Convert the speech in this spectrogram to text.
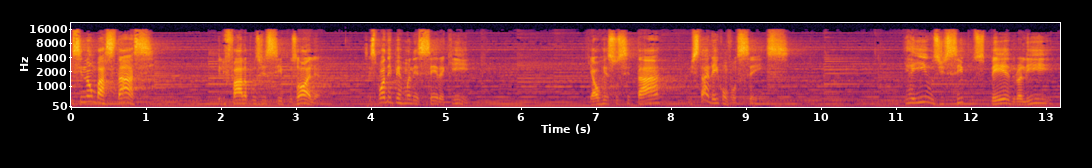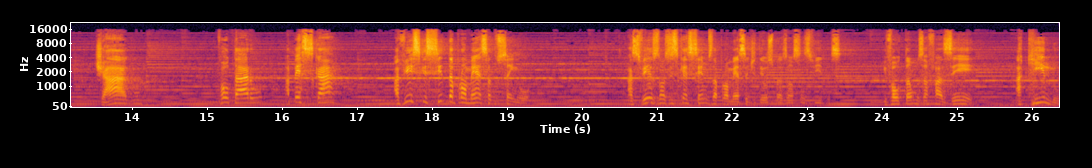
E se não bastasse, ele fala para os discípulos: Olha, vocês podem permanecer aqui que ao ressuscitar, eu estarei com vocês. E aí os discípulos, Pedro ali, Tiago, voltaram a pescar. Havia esquecido da promessa do Senhor. Às vezes nós esquecemos da promessa de Deus para as nossas vidas e voltamos a fazer aquilo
